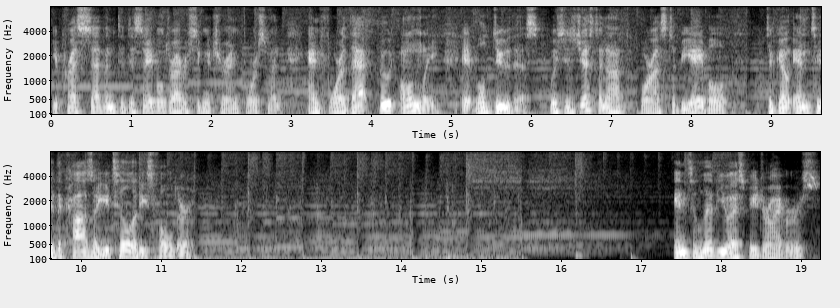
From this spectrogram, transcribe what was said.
You press 7 to disable driver signature enforcement, and for that boot only, it will do this, which is just enough for us to be able to go into the Kazzo Utilities folder. Into libUSB drivers.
